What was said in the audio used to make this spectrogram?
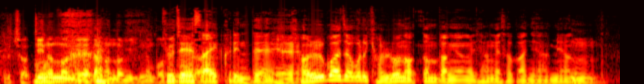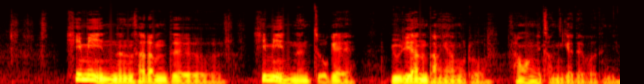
그렇죠. 뛰는 놈 위에 나는 놈이 있는 법입니다. 규제의 사이클인데 예. 결과적으로 결론은 어떤 방향을 향해서 가냐면 음, 힘이 있는 사람들, 힘이 있는 쪽에 유리한 방향으로 상황이 전개되거든요.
